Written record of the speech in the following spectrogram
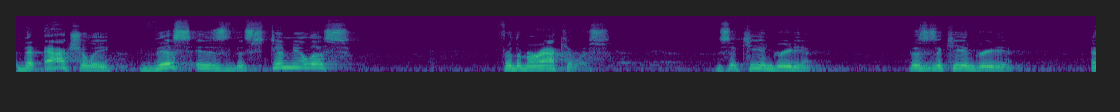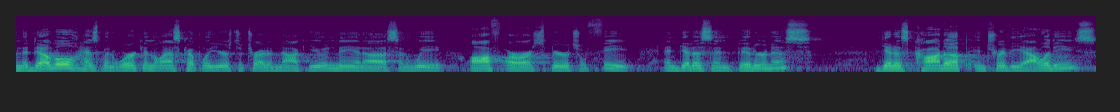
that actually this is the stimulus for the miraculous. This is a key ingredient. This is a key ingredient. And the devil has been working the last couple of years to try to knock you and me and us and we off our spiritual feet and get us in bitterness, get us caught up in trivialities,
